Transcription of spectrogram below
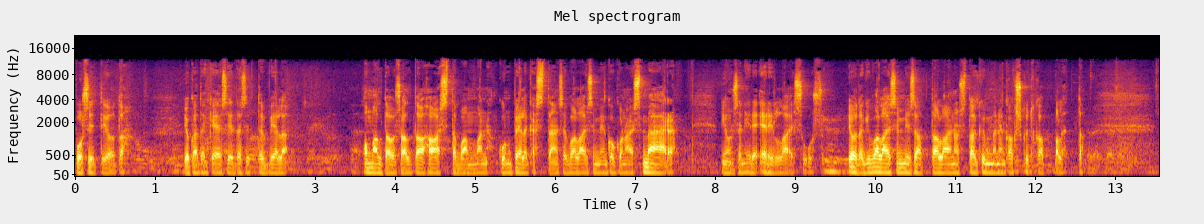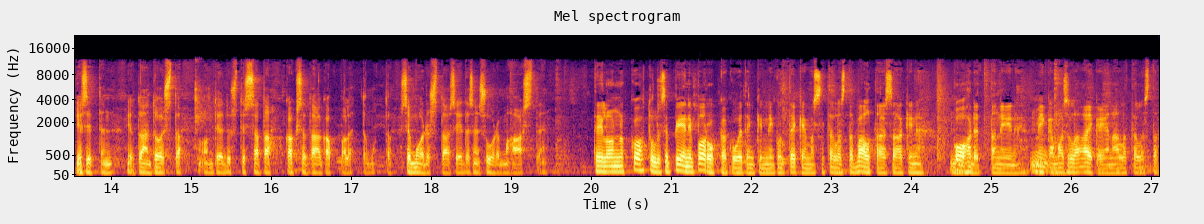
positiota, joka tekee siitä sitten vielä omalta osaltaan haastavamman kuin pelkästään se valaisimien kokonaismäärä, niin on se niiden erilaisuus. Joitakin valaisimia saattaa olla ainoastaan 10-20 kappaletta. Ja sitten jotain toista on tietysti 100-200 kappaletta, mutta se muodostaa siitä sen suuremman haasteen. Teillä on kohtuullisen pieni porukka kuitenkin niin tekemässä tällaista valtaisaakin mm. kohdetta, niin mm. minkämoisella aikajanalla tällaista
